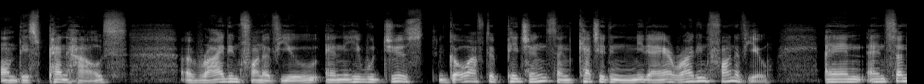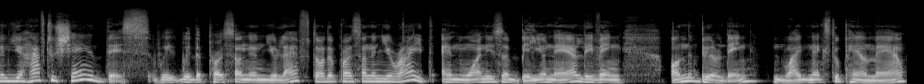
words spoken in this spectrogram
on this penthouse. Uh, right in front of you, and he would just go after pigeons and catch it in midair right in front of you and and suddenly you have to share this with, with the person on your left or the person on your right and one is a billionaire living on the building right next to pale male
